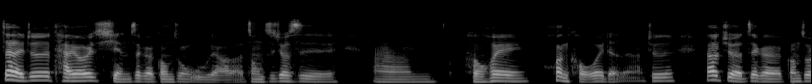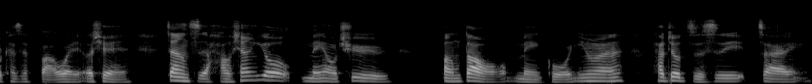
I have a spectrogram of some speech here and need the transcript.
再来就是他又嫌这个工作无聊了。总之就是，嗯。很会换口味的人，就是他又觉得这个工作开始乏味，而且这样子好像又没有去帮到美国，因为他就只是在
